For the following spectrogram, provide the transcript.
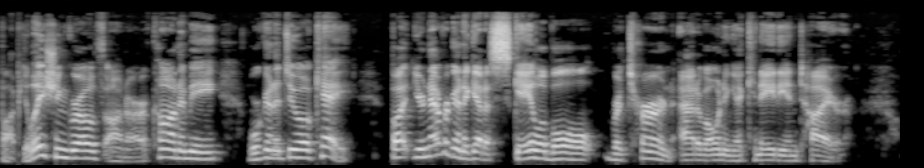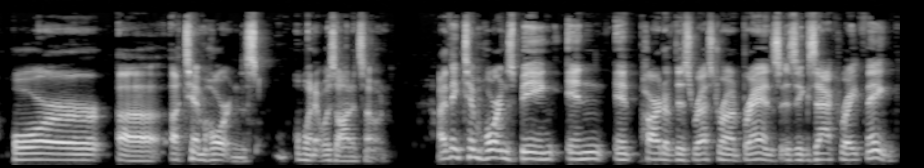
population growth, on our economy. We're going to do okay, but you're never going to get a scalable return out of owning a Canadian Tire or uh, a Tim Hortons when it was on its own. I think Tim Hortons being in, in part of this restaurant brands is exact right thing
